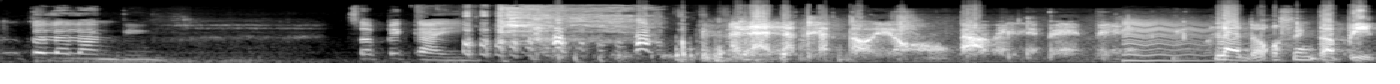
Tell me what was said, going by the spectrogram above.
Saan to lalanding? Sa Pikay. Malalaglag daw yung towel ni Bebe. Wala daw kasing tapit.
